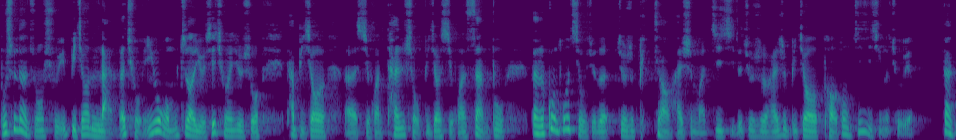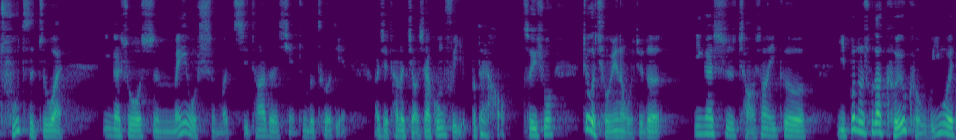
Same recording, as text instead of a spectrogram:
不是那种属于比较懒的球员，因为我们知道有些球员就是说他比较呃喜欢摊手，比较喜欢散步，但是贡多齐我觉得就是平常还是蛮积极的，就是还是比较跑动积极型的球员。但除此之外，应该说是没有什么其他的显著的特点，而且他的脚下功夫也不太好，所以说这个球员呢，我觉得应该是场上一个。你不能说他可有可无，因为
